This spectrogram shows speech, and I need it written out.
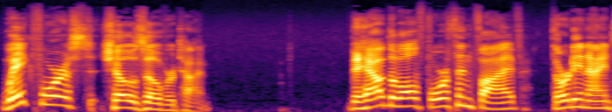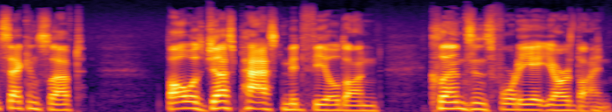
Wake Forest chose overtime. They had the ball fourth and five, 39 seconds left. Ball was just past midfield on Clemson's 48 yard line.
